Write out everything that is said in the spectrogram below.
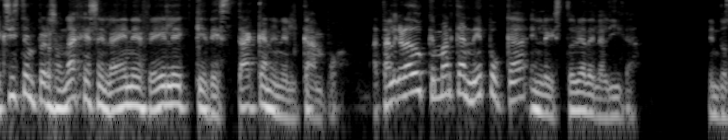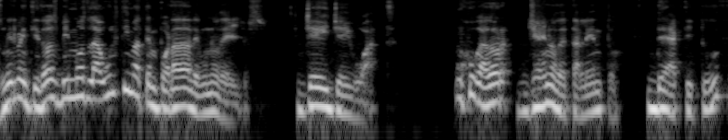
Existen personajes en la NFL que destacan en el campo, a tal grado que marcan época en la historia de la liga. En 2022 vimos la última temporada de uno de ellos, JJ Watt, un jugador lleno de talento, de actitud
